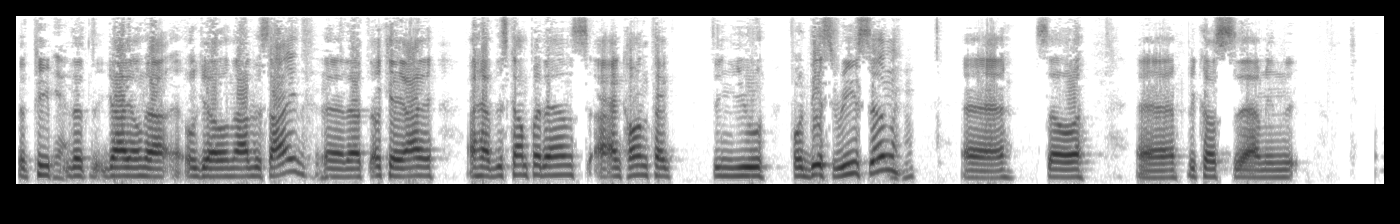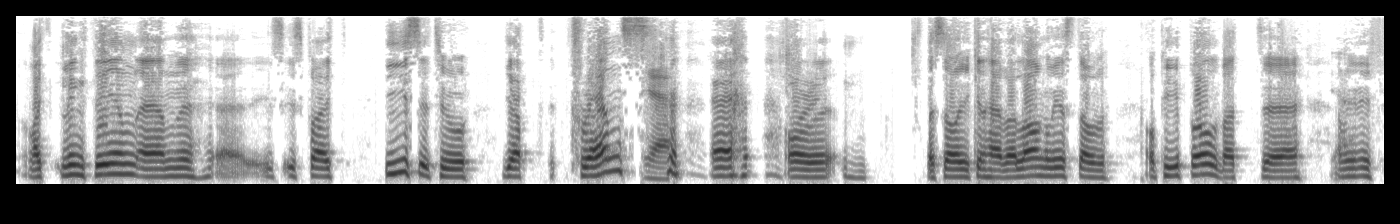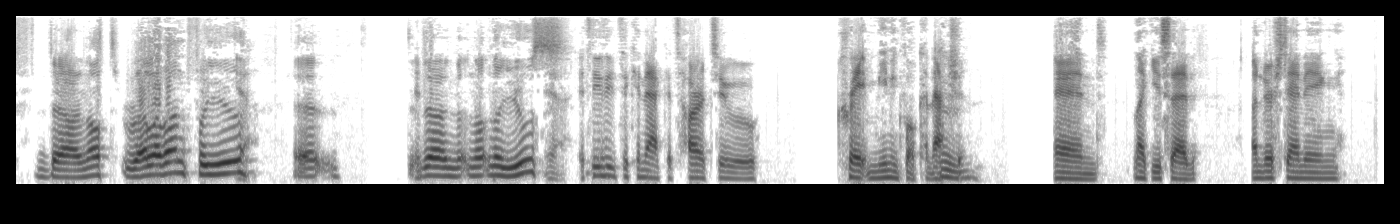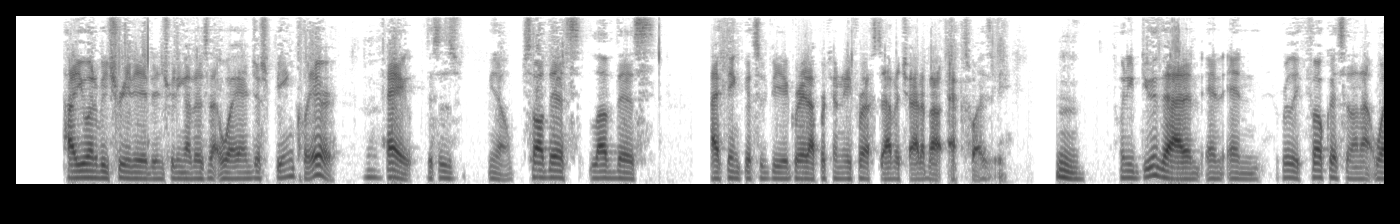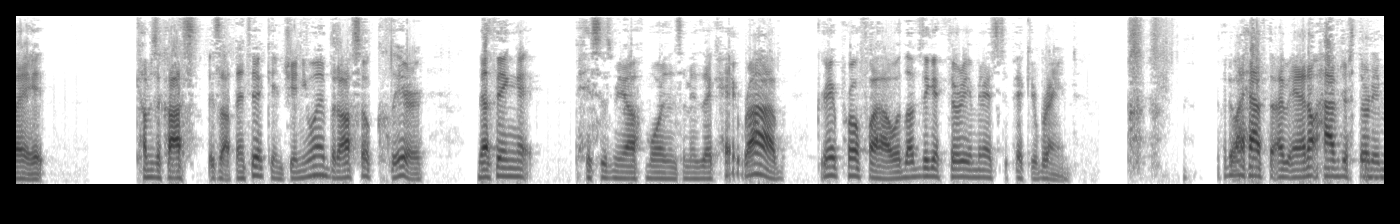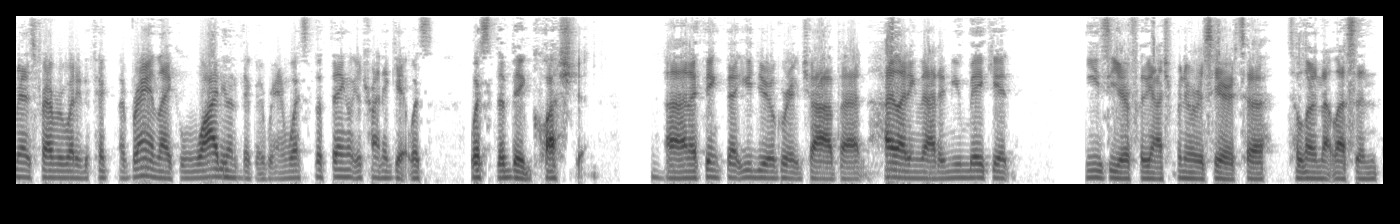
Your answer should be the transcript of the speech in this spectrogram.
that people yeah. that guy on the or girl on the other side. Mm-hmm. Uh, that okay, I I have this competence. I'm contacting you for this reason. Mm-hmm. Uh, so uh, because I mean, like LinkedIn and uh, it's, it's quite easy to get friends. Yeah. or so you can have a long list of of people, but uh, yeah. I mean, if they are not relevant for you, yeah. Uh, no, no, use. Yeah, it's easy to connect. It's hard to create meaningful connection. Mm. And like you said, understanding how you want to be treated and treating others that way and just being clear. Hey, this is, you know, saw this, love this. I think this would be a great opportunity for us to have a chat about XYZ. Hmm. When you do that and, and, and really focus on that way, it comes across as authentic and genuine, but also clear. Nothing pisses me off more than somebody's like, Hey, Rob, great profile. Would love to get 30 minutes to pick your brain. What do I have to? I mean, I don't have just 30 minutes for everybody to pick my brain. Like, why do you want to pick my brain? What's the thing that you're trying to get? What's what's the big question? Uh, and I think that you do a great job at highlighting that, and you make it easier for the entrepreneurs here to to learn that lesson,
